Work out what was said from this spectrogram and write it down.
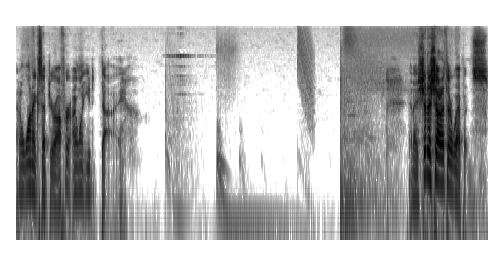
I don't want to accept your offer. I want you to die. And I should have shot at their weapons.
